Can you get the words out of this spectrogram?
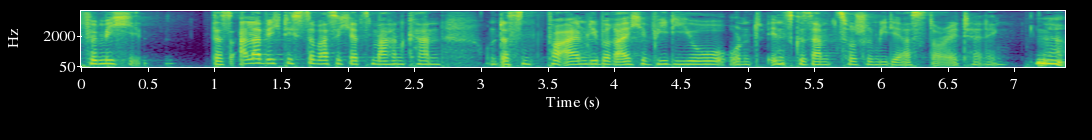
für mich das Allerwichtigste, was ich jetzt machen kann. Und das sind vor allem die Bereiche Video und insgesamt Social Media Storytelling. Ja.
